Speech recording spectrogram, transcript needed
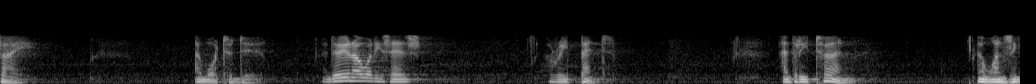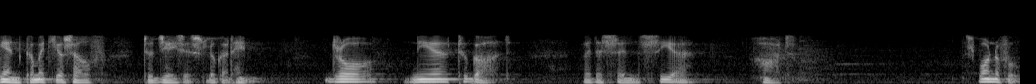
say and what to do. And do you know what he says? repent and return and once again commit yourself to Jesus. Look at Him. Draw near to God with a sincere heart. It's wonderful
